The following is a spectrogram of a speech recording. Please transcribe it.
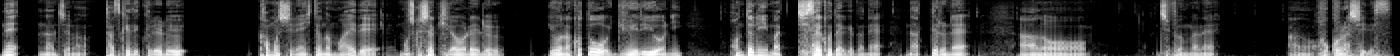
ね、なんちゅうの、助けてくれるかもしれん人の前でもしかしたら嫌われるようなことを言えるように、本当に、まあ、小さいことやけどね、なってるね、あの、自分がね、あの、誇らしいです。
